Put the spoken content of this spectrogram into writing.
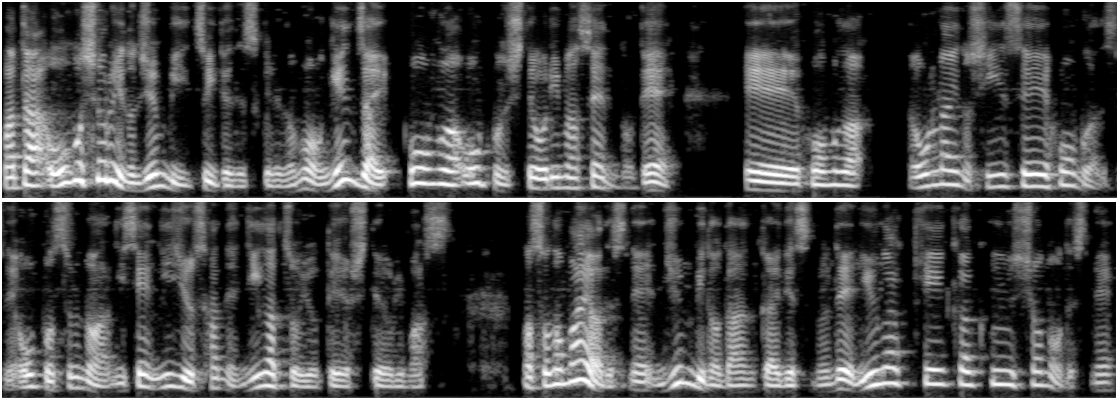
また、応募書類の準備についてですけれども、現在、フォームはオープンしておりませんので、えー、フォームが、オンラインの申請フォームがですね、オープンするのは2023年2月を予定しております。まあ、その前はですね、準備の段階ですので、留学計画書のですね、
